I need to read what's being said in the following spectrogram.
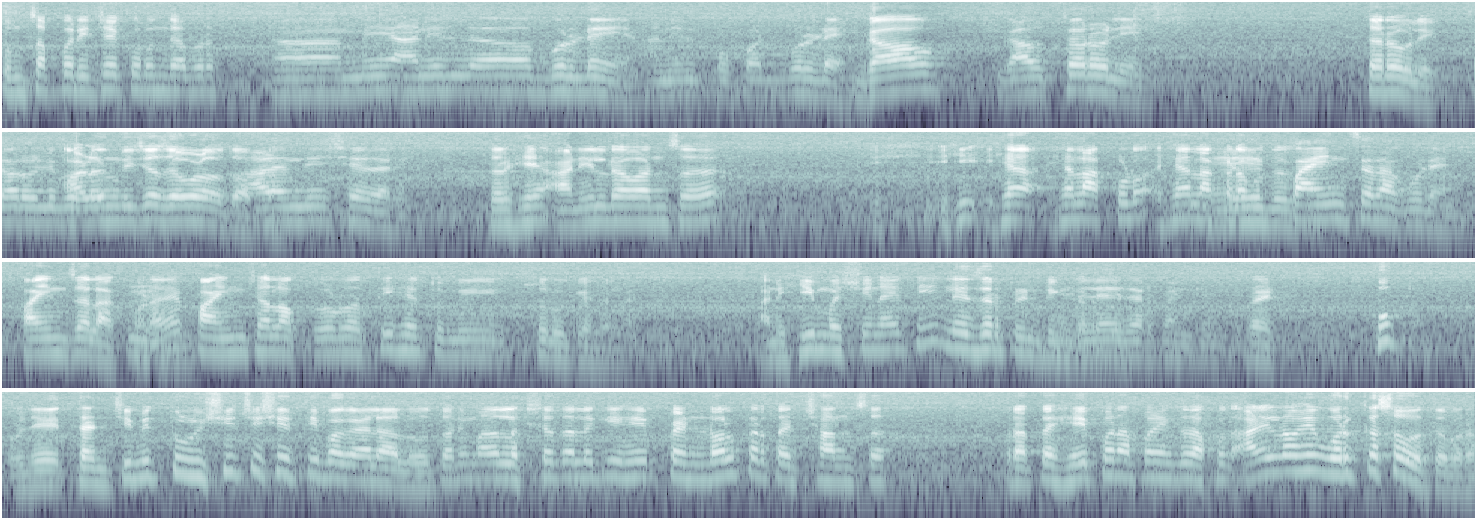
तुमचा परिचय करून द्या बरं. अं, मी अनिल बुर्डे अनिल पोपट बुर्डे. गाव? गाव चरोली तरवली चरोली बुर्डे. आळंदीच्या जवळ होतो आपण. आळंदी शेजारी. तर हे अनिलरावांचं ही ह्या ह्या लाकूड ह्या हे लाकडाबद्दल पाईनचं लाकूड आहे. पाईनचं लाकूड आहे. पाईनच्या लाकूडवरती हे तुम्ही सुरू केलेलं आहे. आणि ही मशीन आहे ती laser printing laser painting right खूप म्हणजे त्यांची मी तुळशीची शेती बघायला आलो होतो आणि मला लक्षात आलं की हे पेंडॉल करतात छानसं. तर आता हे पण आपण एकदा दाखवतो. आणि राव हे वर्क कसं होतं बरं?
